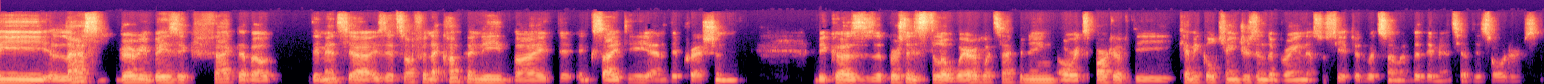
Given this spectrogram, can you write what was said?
The last very basic fact about dementia is it's often accompanied by anxiety and depression because the person is still aware of what's happening or it's part of the chemical changes in the brain associated with some of the dementia disorders.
